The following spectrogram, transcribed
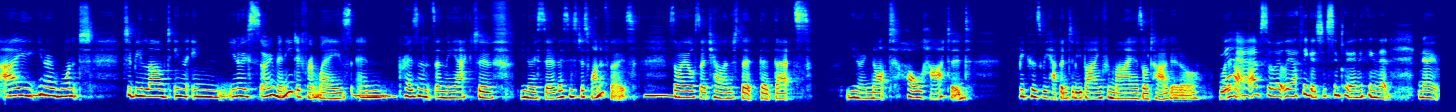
I, you know, want to be loved in, in, you know, so many different ways. Mm. And presence and the act of, you know, service is just one of those. Mm. So I also challenge that, that that's, you know, not wholehearted because we happen to be buying from Myers or Target or whatever. Yeah, absolutely. I think it's just simply anything that, you know,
